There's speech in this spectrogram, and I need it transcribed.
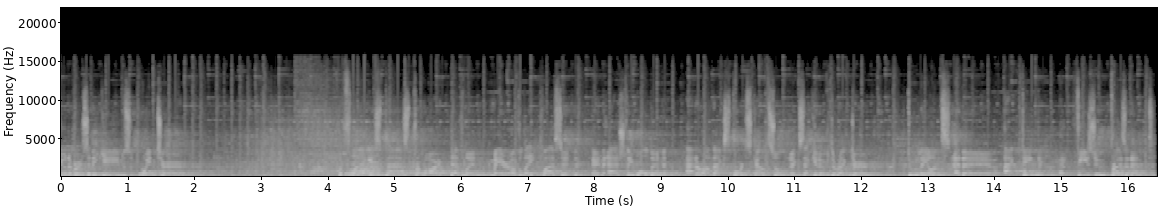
University Games Winter. The flag is passed from Art Devlin, Mayor of Lake Placid, and Ashley Walden, Adirondack Sports Council Executive Director, to Leonz Eder, Acting FISU President.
